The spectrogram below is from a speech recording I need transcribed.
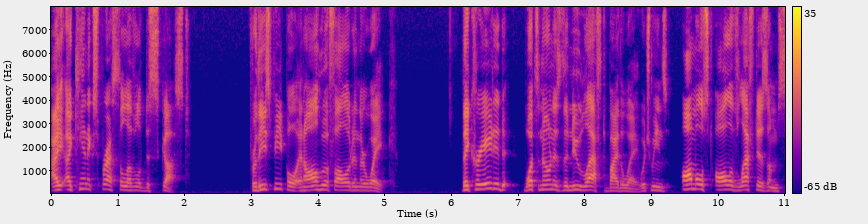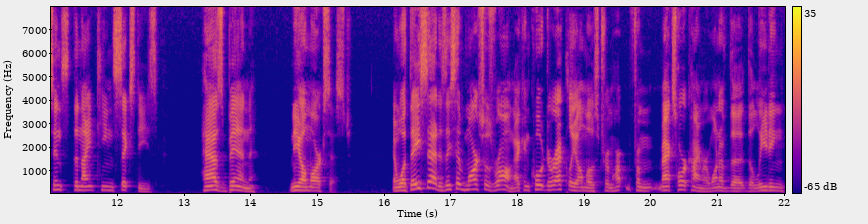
I, I can't express the level of disgust for these people and all who have followed in their wake. They created what's known as the New Left, by the way, which means almost all of leftism since the 1960s has been neo Marxist. And what they said is they said Marx was wrong. I can quote directly almost from, from Max Horkheimer, one of the, the leading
